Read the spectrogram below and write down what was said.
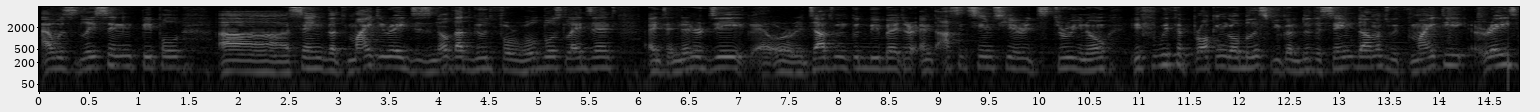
I was listening people uh, saying that Mighty Raids is not that good for World Boss Legend and an energy uh, or a judgment could be better. And as it seems here it's true you know if with a proccing obelisk you can do the same damage with mighty raids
